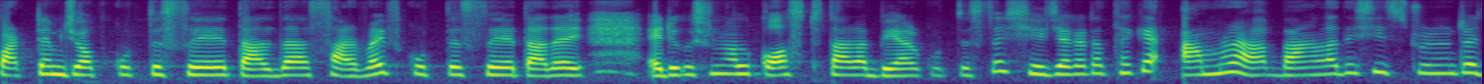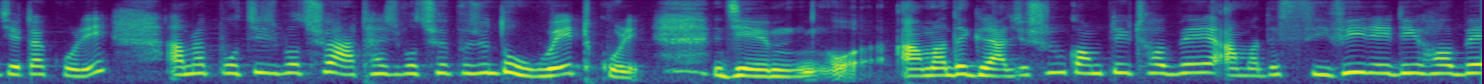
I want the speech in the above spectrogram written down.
পার্ট টাইম জব করতেছে, তারা সার্ভাইভ করতেছে, তাদের এডুকেশনাল কস্ট তারা বেয়ার করতেছে, সেই জায়গাটা থেকে আমরা বাংলাদেশি স্টুডেন্টরা যেটা করি, আমরা পঁচিশ বছর, আঠাশ বছর পর্যন্ত ওয়েট করি যে আমাদের গ্র্যাজুয়েশন কমপ্লিট হবে, আমাদের সিভি রেডি হবে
